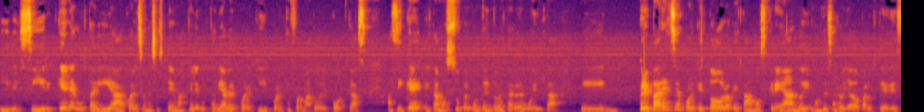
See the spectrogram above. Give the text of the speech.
y decir qué le gustaría, cuáles son esos temas que le gustaría ver por aquí, por este formato de podcast. Así que estamos súper contentos de estar de vuelta. Eh, prepárense porque todo lo que estamos creando y hemos desarrollado para ustedes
